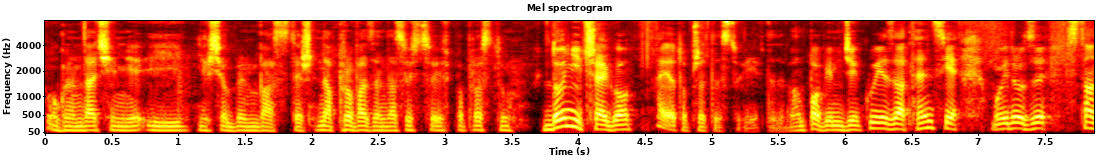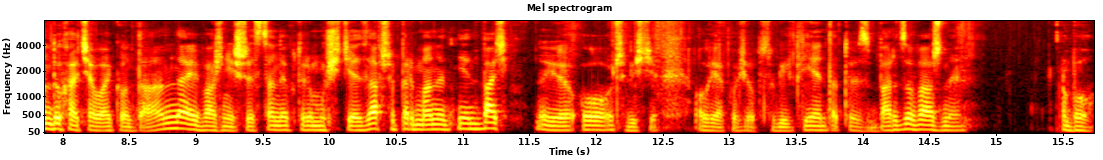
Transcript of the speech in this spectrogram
oglądacie mnie i nie chciałbym Was też naprowadzać na coś, co jest po prostu do niczego, a ja to przetestuję i wtedy Wam powiem. Dziękuję za atencję. Moi drodzy, stan ducha, ciała i konta. Najważniejszy stan, o który musicie zawsze permanentnie dbać. No i o, oczywiście o jakość obsługi klienta. To jest bardzo ważne, bo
